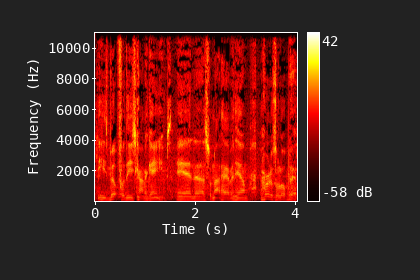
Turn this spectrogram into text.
He's built for these kind of games, and uh, so not having him hurt us a little bit.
